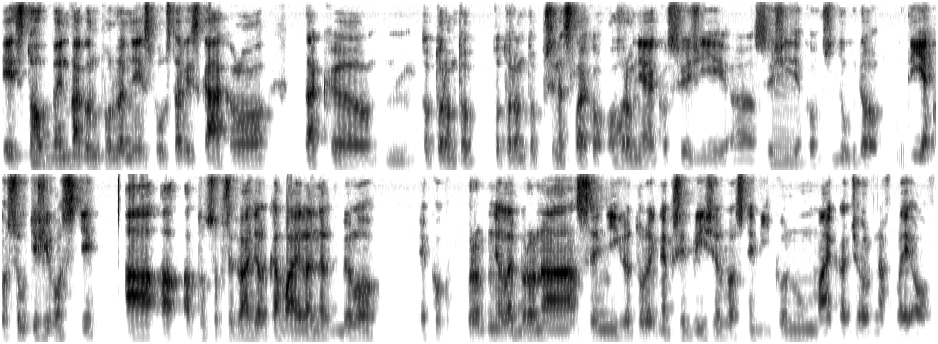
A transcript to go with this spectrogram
I z toho bandwagonu podle mě spousta vyskákalo, tak eh, to Toronto, to Toronto přineslo jako ohromně jako svěží, eh, svěží hmm. jako vzduch do té jako soutěživosti a, a, a to, co předváděl Kawhi Leonard, bylo jako kromě Lebrona se nikdo tolik nepřiblížil vlastně výkonům Michaela Jordana v playoff.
